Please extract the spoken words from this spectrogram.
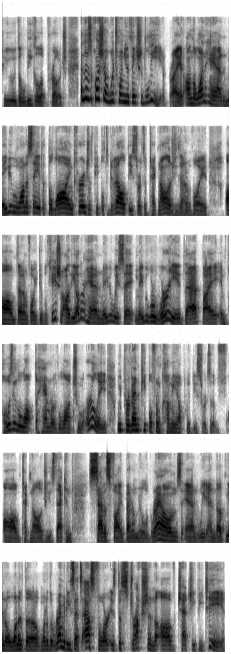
to the legal approach. And there's a question of which one you think should lead, right? On the one hand, maybe we want to say that the law encourages people to develop these sorts of technologies that avoid um, that avoid duplication. On the other hand, maybe we say maybe we're worried that by imposing the law, the hammer of the law too early, we prevent people from coming up with these sorts of um, technologies that can satisfy better middle grounds. And we end up, you know, one of the one of the remedies that's asked for is destruction of ChatGPT.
